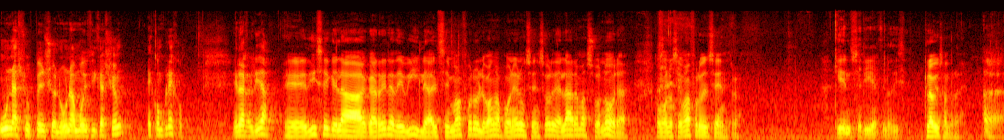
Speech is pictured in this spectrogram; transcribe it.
una suspensión o una modificación, es complejo. Es la realidad. Eh, dice que la carrera de Vila, al semáforo, le van a poner un sensor de alarma sonora, como los semáforos del centro. ¿Quién sería que lo dice? Claudio Sandrone. Ah,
